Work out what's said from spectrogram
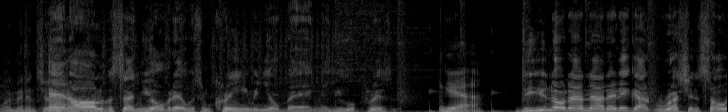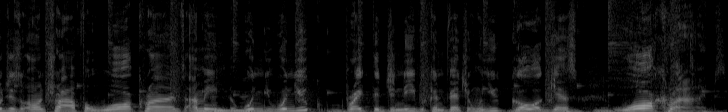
Women and children. And all of a sudden, you over there with some cream in your bag. Now you a prisoner. Yeah. Do you know down now that they got Russian soldiers on trial for war crimes? I mean, Mm-hmm. when you when you break the Geneva Convention, when you go against war crimes,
